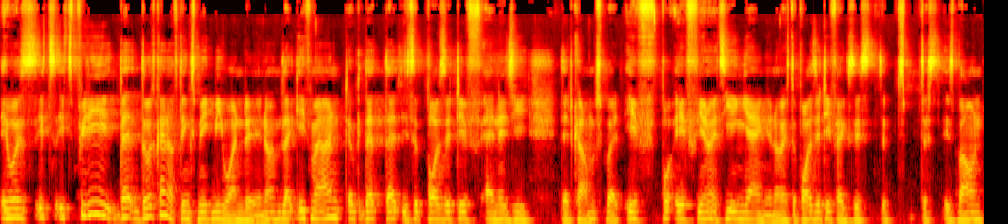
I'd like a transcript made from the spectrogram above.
it was it's it's pretty that those kind of things make me wonder you know? Like if my aunt that that is a positive energy that comes but if if you know it's yin yang you know if the positive exists it's just is bound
